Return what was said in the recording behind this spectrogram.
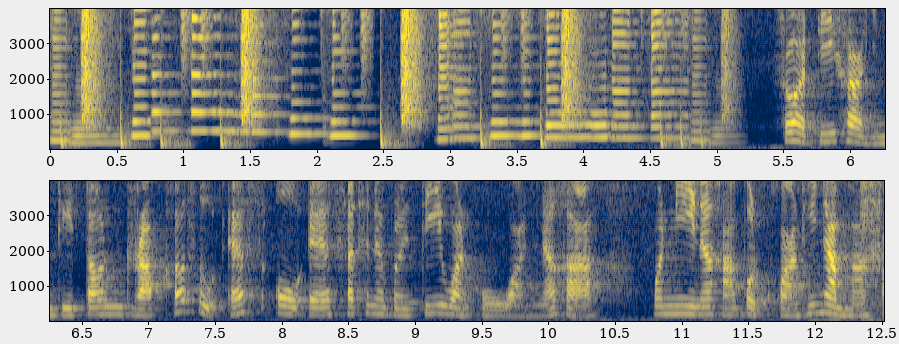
สวัสดีค่ะ ยินดีต้อนรับเข้าสู่ SOS Sustainability 101 นะคะ วันนี้นะคะ บทความที่นำมาฝ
